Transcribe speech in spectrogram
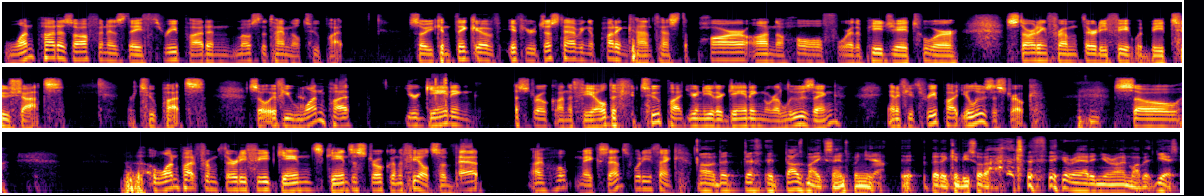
one putt as often as they three putt, and most of the time they'll two putt. So you can think of if you're just having a putting contest, the par on the hole for the PGA Tour, starting from 30 feet, would be two shots or two putts. So if you one putt, you're gaining a stroke on the field. If you two putt, you're neither gaining nor losing. And if you three putt, you lose a stroke. Mm-hmm. So a one putt from 30 feet gains gains a stroke on the field. So that I hope makes sense. What do you think? Oh, that def- it does make sense when you, yeah. it, but it can be sort of hard to figure out in your own mind. But yes,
